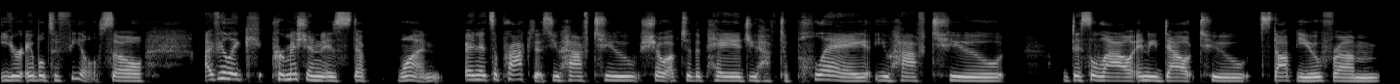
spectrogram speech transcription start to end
you're able to feel. So I feel like permission is step one. And it's a practice. You have to show up to the page, you have to play, you have to disallow any doubt to stop you from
